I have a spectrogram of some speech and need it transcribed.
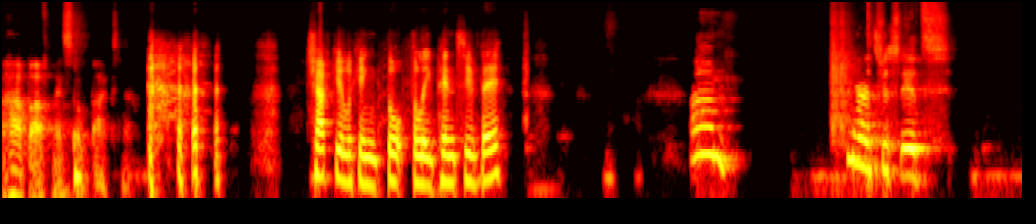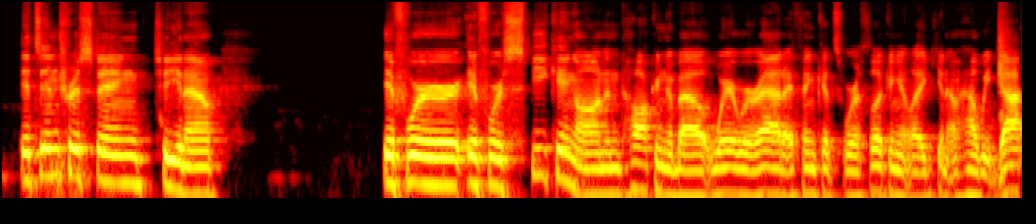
I'll hop off my soapbox now. Chuck, you're looking thoughtfully pensive there. Um, no, it's just it's it's interesting to you know if we're if we're speaking on and talking about where we're at i think it's worth looking at like you know how we got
